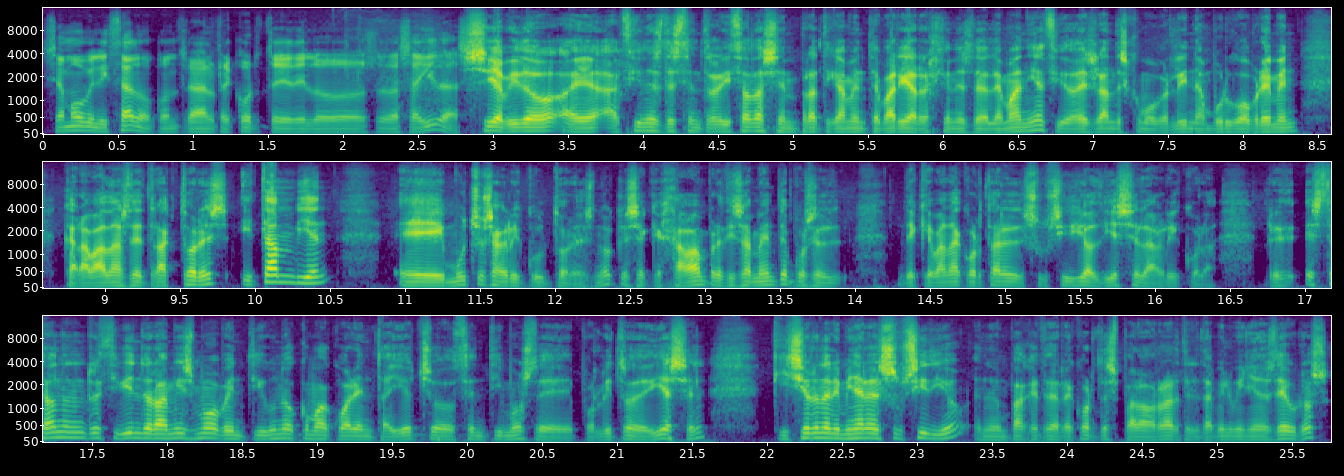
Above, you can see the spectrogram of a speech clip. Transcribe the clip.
se han movilizado contra el recorte de, los, de las ayudas. Sí, ha habido eh, acciones descentralizadas en prácticamente varias regiones de Alemania, ciudades grandes como Berlín, Hamburgo, Bremen, caravanas de tractores y también eh, muchos agricultores, ¿no? que se quejaban precisamente pues, el, de que van a cortar el subsidio al diésel agrícola. están recibiendo ahora mismo 21,48 céntimos de, por litro de diésel. Quisieron eliminar el subsidio en un paquete de recortes para ahorrar 30.000 millones de euros,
